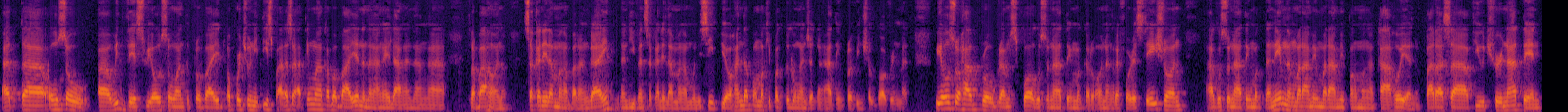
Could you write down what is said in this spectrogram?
At uh, also uh, with this we also want to provide opportunities para sa ating mga kababayan na nangangailangan ng uh, trabaho ano? Sa kanilang mga barangay and even sa kanilang mga munisipyo, handa pong makipagtulungan dyan ng ating provincial government. We also have programs po, gusto nating magkaroon ng reforestation, ah, gusto nating magtanim ng maraming marami pang mga kahoy ano, para sa future natin,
